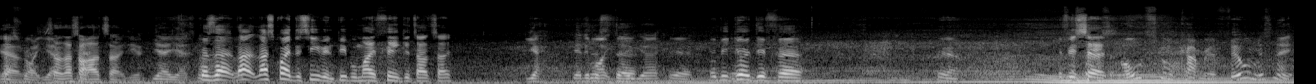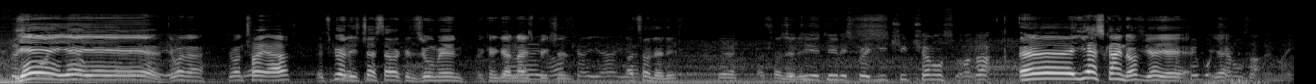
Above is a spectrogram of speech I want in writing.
that's right, yeah. So that's yeah. not outside, yeah. Yeah, yeah. Because that, that, that's quite deceiving. People might think it's outside. Yeah, yeah, they might Just, do, uh, yeah. Yeah. It'd be good if, uh, you know, if it says. Old school camera film, isn't it? Yeah, yeah, yeah, yeah, yeah. Do you wanna, do you wanna try it out? It's good. It's just so I can zoom in. We can get nice pictures. Okay, yeah, yeah. That's all it is. Yeah. That's all So it do you do this for a YouTube channel, something like that? Uh, yes, kind of. Yeah, yeah. Okay, what yeah. channel's that then, mate?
